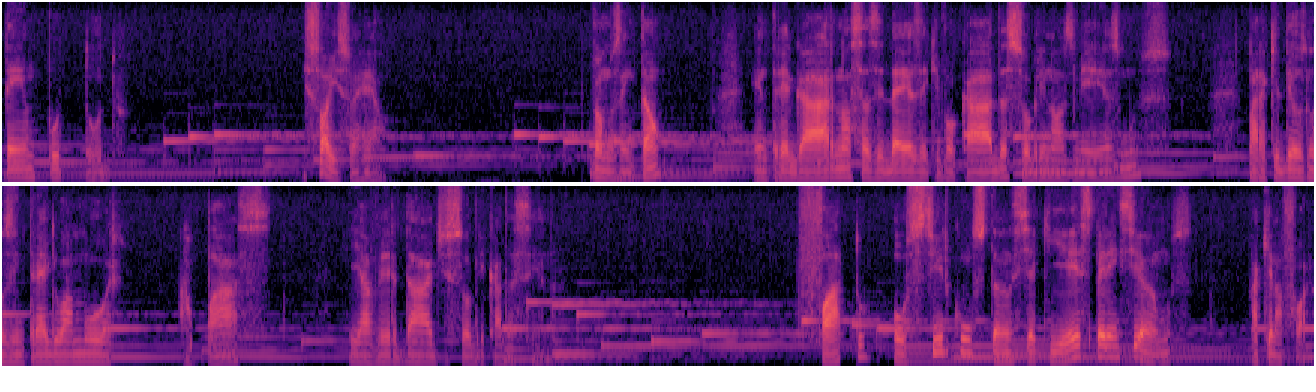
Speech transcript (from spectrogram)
tempo todo. E só isso é real. Vamos então entregar nossas ideias equivocadas sobre nós mesmos para que Deus nos entregue o amor, a paz e a verdade sobre cada cena. Fato ou circunstância que experienciamos aqui na forma.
